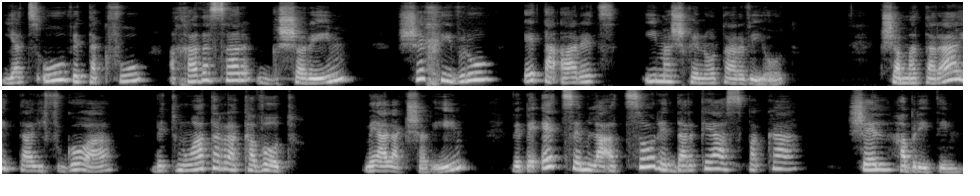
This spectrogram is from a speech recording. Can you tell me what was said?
יצאו ותקפו 11 גשרים שחיברו את הארץ עם השכנות הערביות, כשהמטרה הייתה לפגוע בתנועת הרכבות מעל הגשרים ובעצם לעצור את דרכי האספקה של הבריטים.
